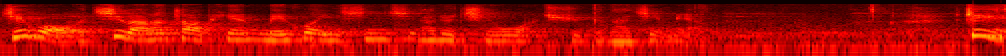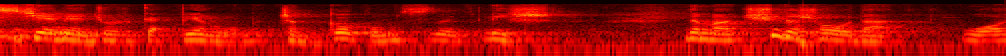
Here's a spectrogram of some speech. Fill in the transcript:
结果我寄完了照片，没过一星期他就请我去跟他见面了。这次见面就是改变了我们整个公司的历史。那么去的时候呢，我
